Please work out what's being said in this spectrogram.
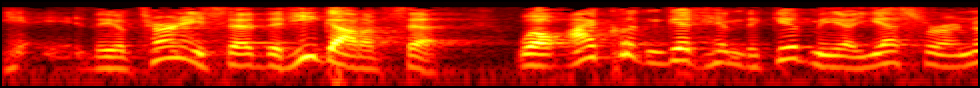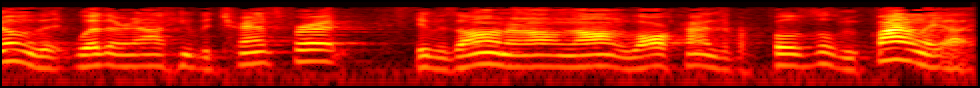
he, the attorney said that he got upset well, I couldn't get him to give me a yes or a no that whether or not he would transfer it. He was on and on and on with all kinds of proposals. And finally, I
